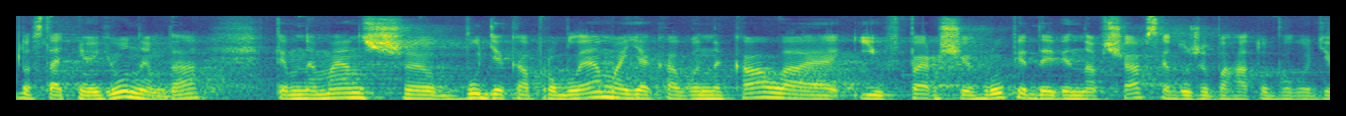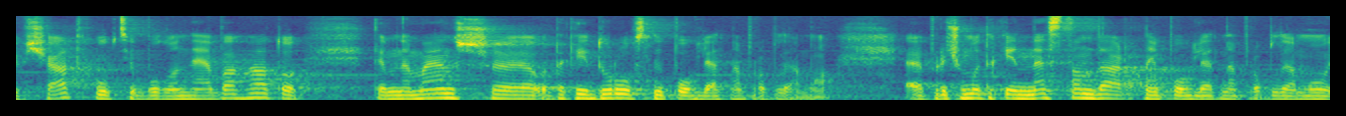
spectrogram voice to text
достатньо юним, да? тим не менш, будь-яка проблема, яка виникала, і в першій групі, де він навчався, дуже багато було дівчат, хлопців було небагато. Тим не менш, такий дорослий погляд на проблему. Е, Причому такий нестандартний погляд на проблему.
